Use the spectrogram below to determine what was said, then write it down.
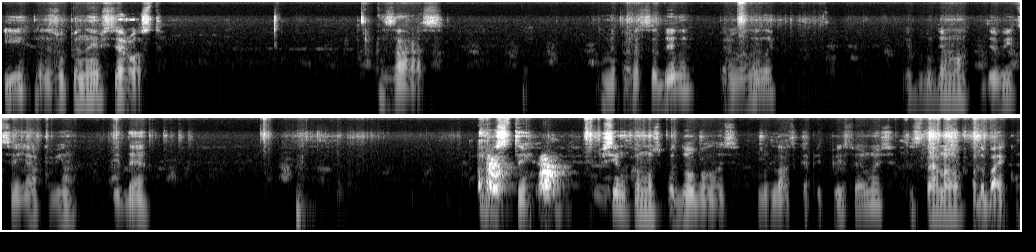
І зупинився рост. Зараз ми пересадили, перевалили і будемо дивитися, як він піде рости. Всім, кому сподобалось, будь ласка, підписуємось та ставимо вподобайку.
